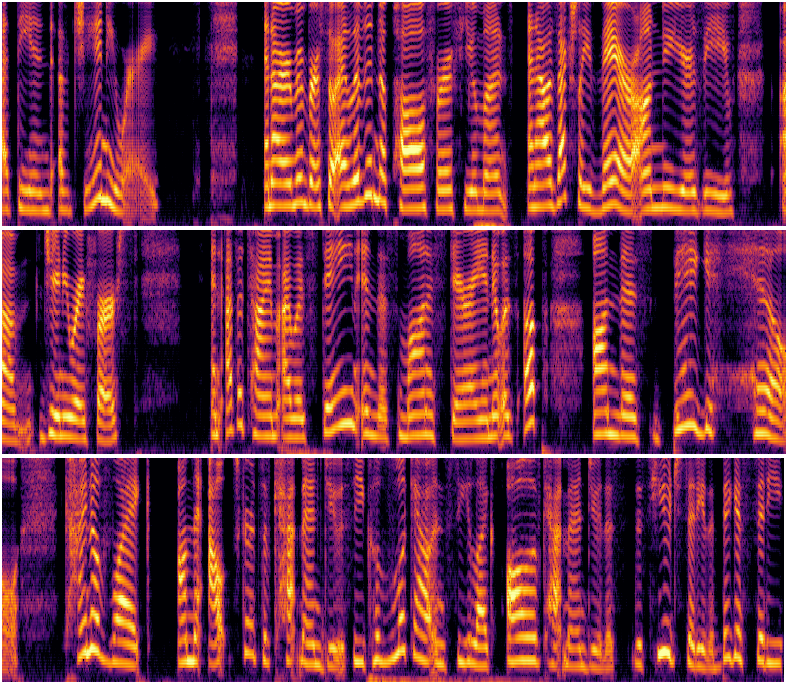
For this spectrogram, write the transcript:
at the end of January. And I remember, so I lived in Nepal for a few months, and I was actually there on New Year's Eve, um, January 1st. And at the time, I was staying in this monastery, and it was up on this big hill, kind of like on the outskirts of Kathmandu. So you could look out and see like all of Kathmandu, this, this huge city, the biggest city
